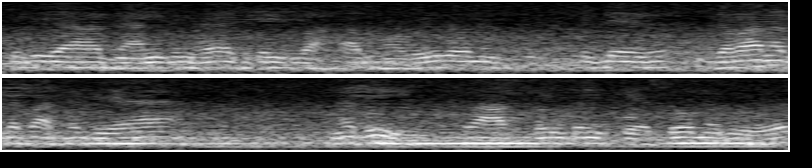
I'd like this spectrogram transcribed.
કે ભાઈ, આ જ્ઞાની કોઈ થયા છે, કંઈક આ સાંભળ્યું ને, એટલે જવાના હતા પાછા ગયા નથી, તો આપ થોડું કંઈ કહેશો નથી હવે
